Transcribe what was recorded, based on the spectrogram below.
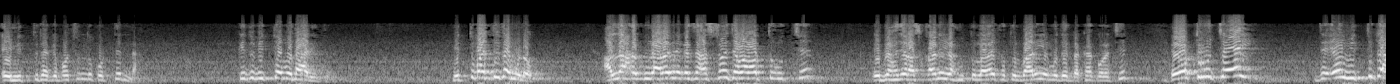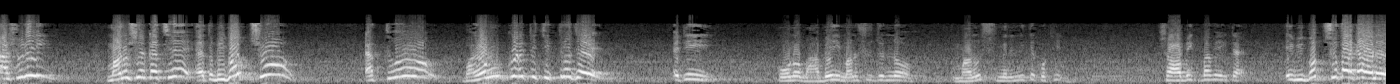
এই মৃত্যুটাকে পছন্দ করতেন না। কিন্তু মৃত্যু অবধারিত। মৃত্যু বাধ্যতামূলক। আল্লাহ হাবুল আলমের কাছে আশ্রয় চাওয়ার অর্থ হচ্ছে ইব্রাহাজ আসকানি রহমতুল্লাহ ফতুল বাড়ি এর মধ্যে ব্যাখ্যা করেছেন, এর অর্থ হচ্ছে এই যে এই মৃত্যুটা আসলেই মানুষের কাছে এত বিভৎস, এত ভয়ঙ্কর একটি চিত্র যে এটি কোনোভাবেই মানুষের জন্য মানুষ মেনে নিতে কঠিন। স্বাভাবিকভাবে এটা এই বিভৎসতার কারণে,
